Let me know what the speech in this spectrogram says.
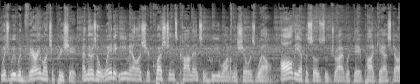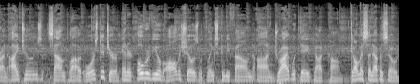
which we would very much appreciate. And there's a way to email us your questions, comments, and who you want on the show as well. All the episodes of Drive with Dave podcast are on iTunes, SoundCloud, or Stitcher, and an overview of all the shows with links can be found on drivewithdave.com. Don't miss an episode.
